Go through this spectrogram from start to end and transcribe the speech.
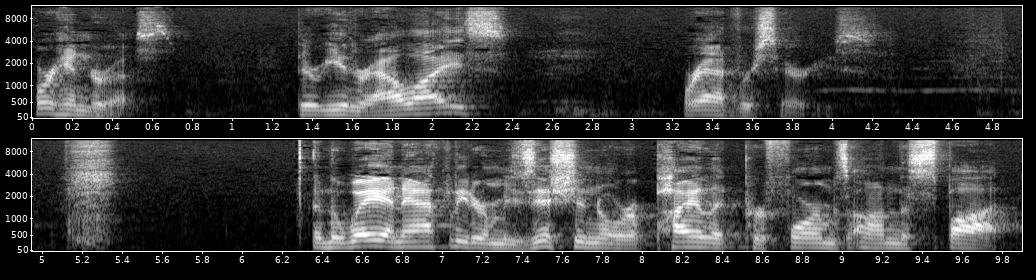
or hinder us. They're either allies or adversaries. And the way an athlete or musician or a pilot performs on the spot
